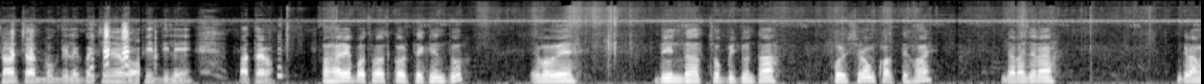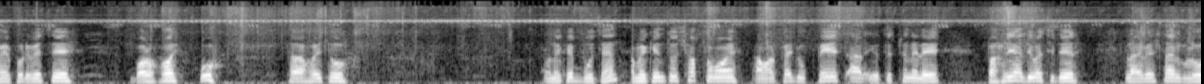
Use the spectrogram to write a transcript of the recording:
চট বুক দিলে গোছে হো ফিট দিলে পাতাও পাহাড়ে বসবাস করতে কিন্তু এভাবে দিন রাত চব্বিশ ঘণ্টা পরিশ্রম করতে হয়। যারা যারা গ্রামের পরিবেশে বড় হয়, উহ, তারা হয়তো অনেকে বুঝেন। আমি কিন্তু সব সময় আমার ফেসবুক পেজ আর ইউটিউব চ্যানেলে পাহাড়ি আদিবাসীদের লাইফ স্টাইলগুলো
